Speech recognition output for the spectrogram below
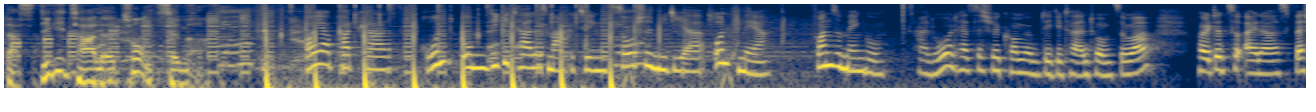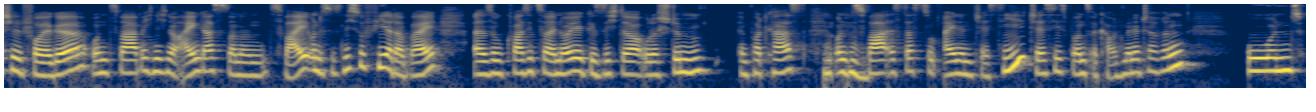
Das digitale Turmzimmer. Euer Podcast rund um digitales Marketing, Social Media und mehr von Sumengo. Hallo und herzlich willkommen im digitalen Turmzimmer. Heute zu einer Special-Folge. Und zwar habe ich nicht nur einen Gast, sondern zwei. Und es ist nicht Sophia dabei. Also quasi zwei neue Gesichter oder Stimmen im Podcast. Und zwar ist das zum einen Jessie. Jessie ist bei uns Account Managerin und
